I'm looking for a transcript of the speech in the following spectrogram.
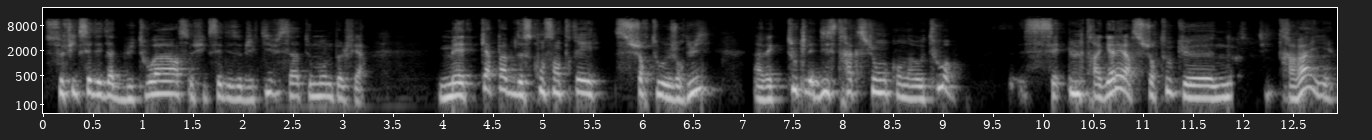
se fixer des dates butoirs, se fixer des objectifs, ça, tout le monde peut le faire. Mais être capable de se concentrer, surtout aujourd'hui, avec toutes les distractions qu'on a autour, c'est ultra galère. Surtout que nos outils de travail,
